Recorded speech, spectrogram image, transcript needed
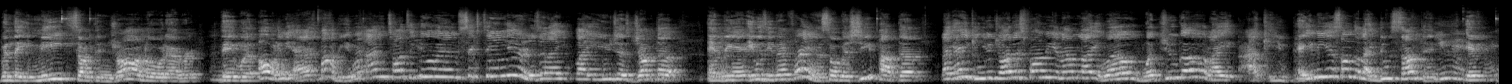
when they need something drawn or whatever, they would, oh, let me ask Bobby. Man, I ain't talked to you in 16 years. And like, like you just jumped up and then it was even friends. So when she popped up, like, hey, can you draw this for me? And I'm like, well, what you go? Like, I, can you pay me or something? Like, do something. You If-.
